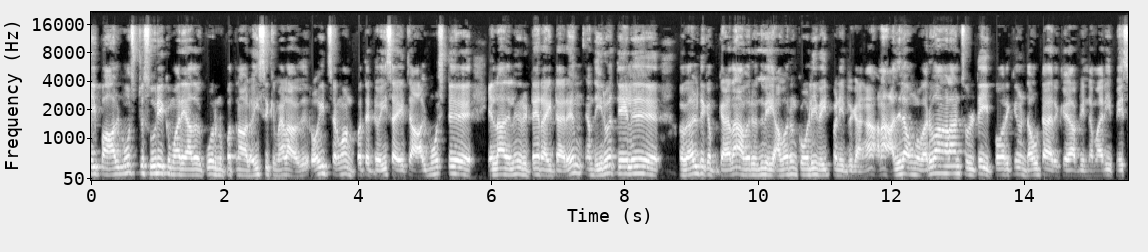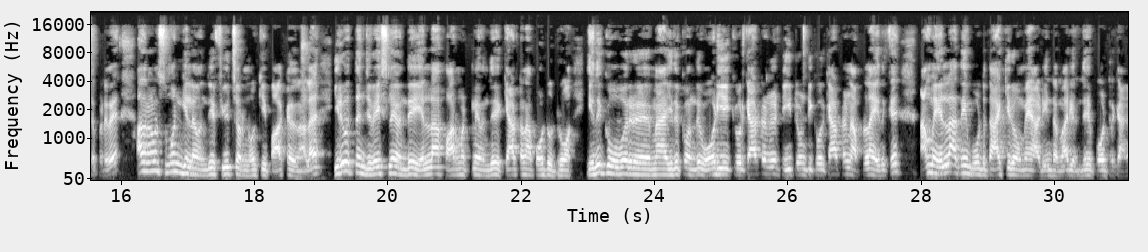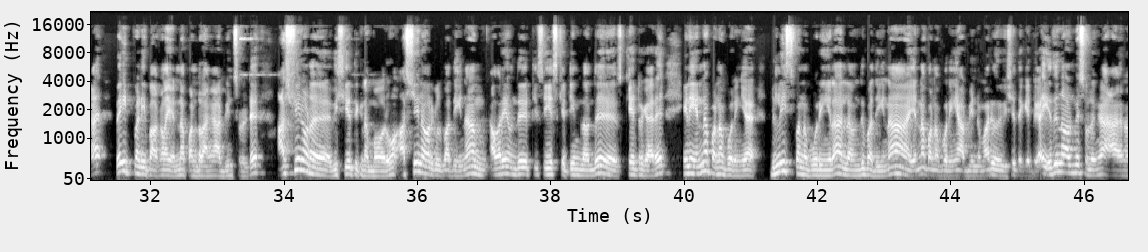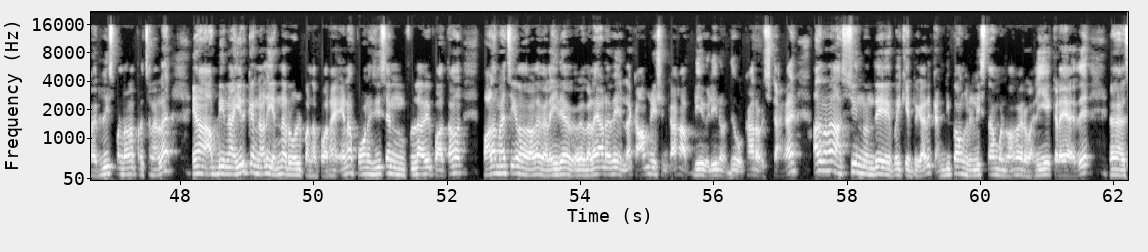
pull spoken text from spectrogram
இப்போ ஆல்மோஸ்ட் சூரியகுமார் யாதவுக்கு ஒரு முப்பத்தி நாலு வயசுக்கு மேல ஆகுது ரோஹித் சர்மா முப்பத்தெட்டு வயசு ஆயிடுச்சு. ஆல்மோஸ்ட் எல்லா இதுலயும் ரிட்டையர் ஆயிட்டாரு. அந்த இருபத்தேழு வேர்ல்டு கப்புக்காக தான் அவர் வந்து அவரும் கோலி வெயிட் பண்ணிட்டு இருக்காங்க ஆனா அதுல அவங்க வருவாங்களான்னு சொல்லிட்டு இப்போ வரைக்கும் டவுட்டா இருக்கு அப்படின்ற மாதிரி பேசப்படுது. அதனால சுமன் கில்ல வந்து ஃபியூச்சர் நோக்கி பார்க்கறதுனால இருபத்தஞ்சு வயசுல வந்து எல்லா ஃபார்மட்லயும் வந்து கேப்டனா போட்டு விட்டுருவோம். எதுக்கு ஒவ்வொரு மே இதுக்கு வந்து ஓடிஐக்கு ஒரு கேப்டன் டி டுவெண்ட்டிக்கு ஒரு கேப்டன் அப்படிலாம் எதுக்கு? நம்ம எல்லாத்தையும் போட்டு தாக்கிடுவோமே அப்படின்ற மாதிரி வந்து போட்டிருக்காங்க. வெயிட் பண்ணி பார்க்கலாம் என்ன பண்றாங்க அப்படின்னு சொல்லிட்டு அஸ்வினோட விஷயத்துக்கு நம்ம வருவோம். அஸ்வின் அவர்கள் பாத்தீங்கன்னா அவரே வந்து சிஎஸ்கே டீம்ல வந்து கேட்டிருக்காரு. இனி என்ன பண்ண போறீங்க? ரிலீஸ் பண்ண போறீங்களா? இல்ல வந்து பாத்தீங்கன்னா என்ன பண்ண போறீங்க? அப்படின்ற மாதிரி ஒரு விஷயத்த கேட்டிருக்காரு. எதுனாலுமே சொல்லுங்க ரிலீஸ் பண்ணாலும் பிரச்சனை இல்லை. ஏன்னா அப்படி நான் இருக்கனால என்ன ரோல் பண்ண போறேன்? ஏன்னா போன சீசன் ஃபுல்லாவே பார்த்தோம் பல மேட்சுகள் அவரால் விளையவே விளையாடவே இல்லை. காம்பினேஷனுக்காக அப்படியே வெளியில வந்து உட்கார வச்சுட்டாங்க. அதனால அஸ்வின் வந்து போய் கேட்டிருக்காரு. கண்டிப்பா அவங்க ரிலீஸ் தான் பண்ணுவாங்க. வேற வழியே கிடையாது.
